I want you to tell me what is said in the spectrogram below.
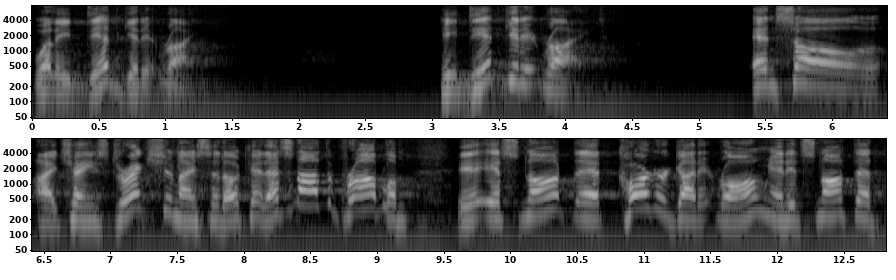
Well, he did get it right. He did get it right. And so I changed direction. I said, okay, that's not the problem. It's not that Carter got it wrong, and it's not that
